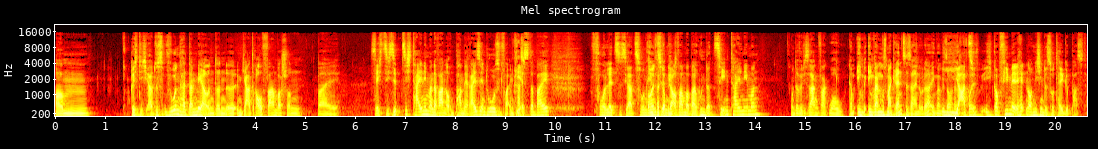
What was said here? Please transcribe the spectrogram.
Ähm, richtig, ja, das wurden halt dann mehr. Und dann äh, im Jahr drauf waren wir schon bei 60, 70 Teilnehmern. Da waren auch ein paar mehr Reiseenduros und vor allem Krass. GS dabei. Vorletztes Jahr 2019, verdoppelt. ja, waren wir bei 110 Teilnehmern. Und da würde ich sagen, war Wow. Da, irgend- irgendwann muss mal Grenze sein, oder? Irgendwann wird's auch ja, zu ich glaube, viel mehr hätten auch nicht in das Hotel gepasst.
